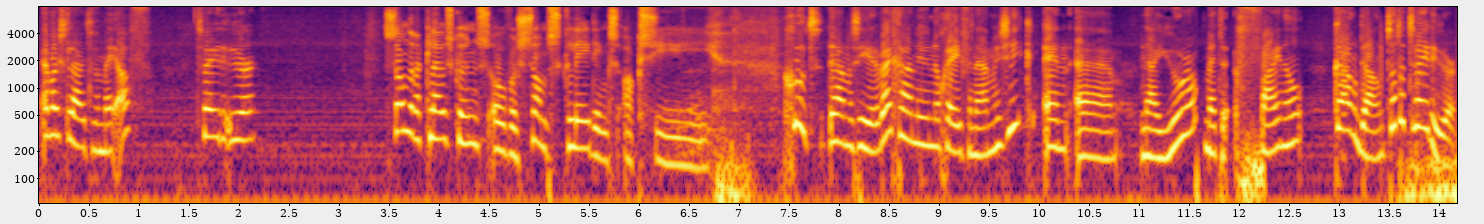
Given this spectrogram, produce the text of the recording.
En waar sluiten we mee af? Tweede uur. Sandra Kluiskens over Sams kledingsactie. Goed, dames en heren, wij gaan nu nog even naar muziek en eh, naar Europe met de Final Countdown tot het tweede uur.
